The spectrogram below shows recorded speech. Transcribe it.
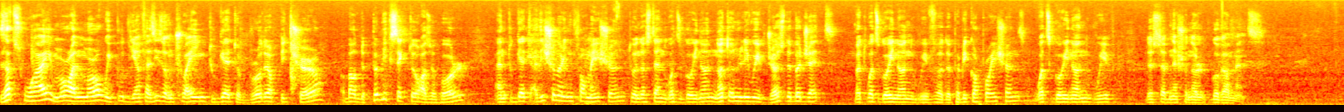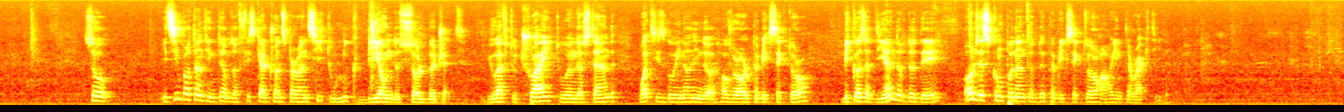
That's why more and more we put the emphasis on trying to get a broader picture about the public sector as a whole and to get additional information to understand what's going on, not only with just the budget, but what's going on with uh, the public corporations, what's going on with the subnational governments. So it's important in terms of fiscal transparency to look beyond the sole budget. You have to try to understand what is going on in the overall public sector because at the end of the day, all these components of the public sector are interacted.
